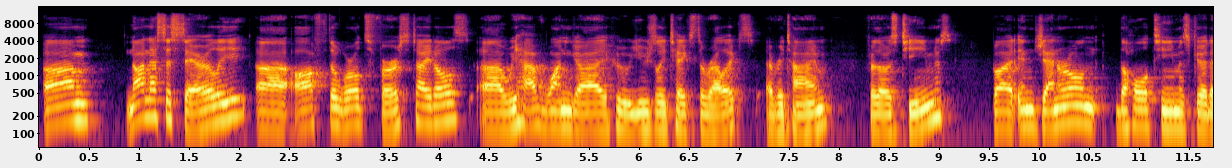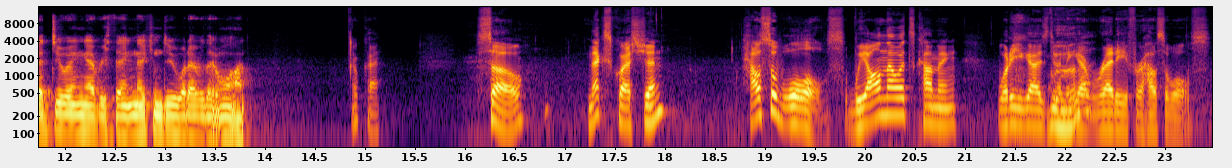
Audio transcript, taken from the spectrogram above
Um, not necessarily. Uh, off the world's first titles, uh, we have one guy who usually takes the relics every time for those teams. But in general, the whole team is good at doing everything. They can do whatever they want. Okay. So, next question: House of Wolves. We all know it's coming. What are you guys doing to get ready for House of Wolves?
